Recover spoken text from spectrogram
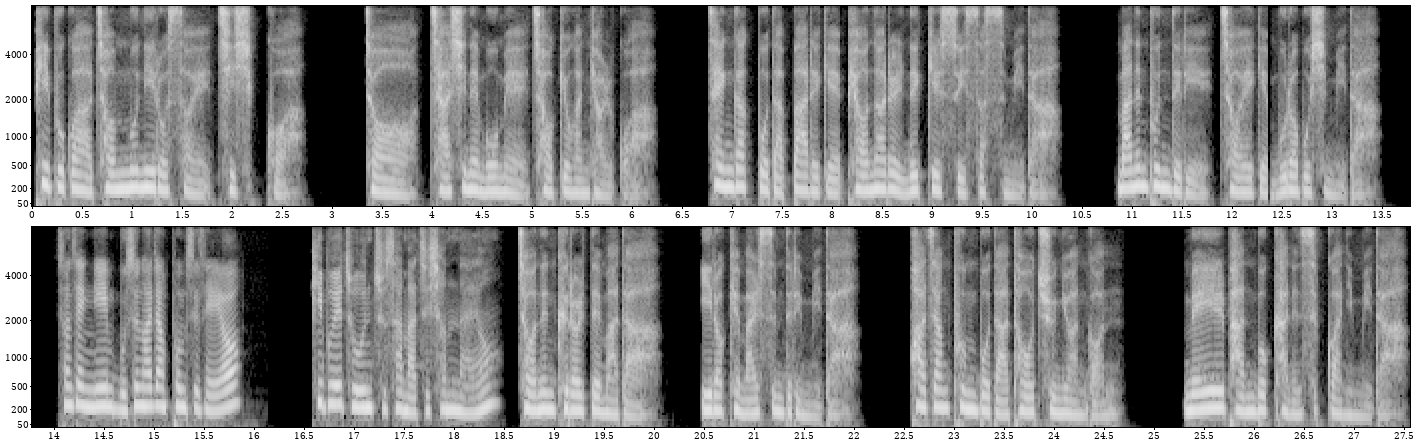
피부과 전문의로서의 지식과 저 자신의 몸에 적용한 결과 생각보다 빠르게 변화를 느낄 수 있었습니다. 많은 분들이 저에게 물어보십니다. 선생님, 무슨 화장품 쓰세요? 피부에 좋은 주사 맞으셨나요? 저는 그럴 때마다 이렇게 말씀드립니다. 화장품보다 더 중요한 건 매일 반복하는 습관입니다.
